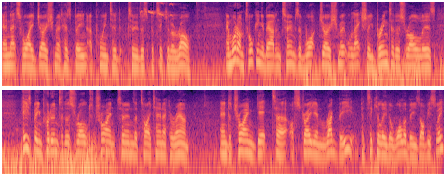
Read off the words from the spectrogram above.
And that's why Joe Schmidt has been appointed to this particular role. And what I'm talking about in terms of what Joe Schmidt will actually bring to this role is he's been put into this role to try and turn the Titanic around and to try and get uh, Australian rugby, particularly the Wallabies obviously,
